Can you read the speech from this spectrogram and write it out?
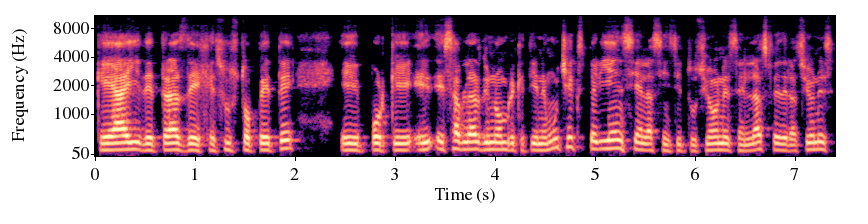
que hay detrás de Jesús Topete, eh, porque e, es hablar de un hombre que tiene mucha experiencia en las instituciones, en las federaciones,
